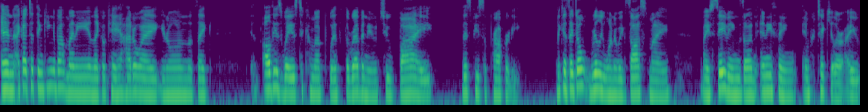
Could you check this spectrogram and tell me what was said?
And I got to thinking about money and like, okay, how do I, you know, and it's like all these ways to come up with the revenue to buy this piece of property. Because I don't really want to exhaust my my savings on anything in particular. I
